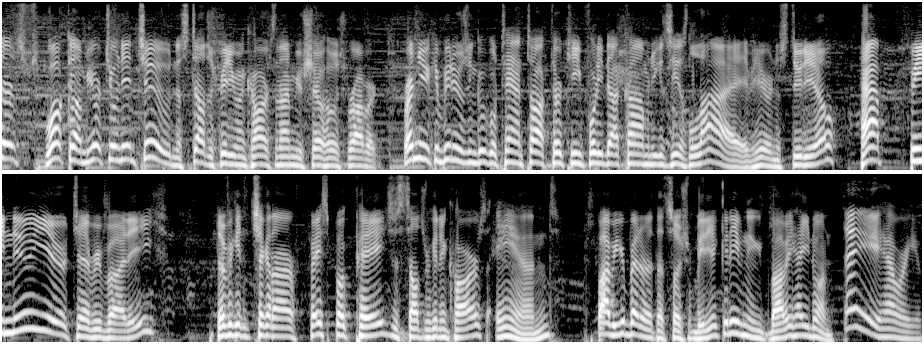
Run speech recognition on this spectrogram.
Listeners, welcome. You're tuned in to Nostalgic Radio and Cars, and I'm your show host, Robert. Run your computers in Google Tan Talk 1340.com, and you can see us live here in the studio. Happy New Year to everybody. Don't forget to check out our Facebook page, Nostalgic Radio and Cars, and Bobby, you're better at that social media. Good evening, Bobby. How you doing? Hey, how are you?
